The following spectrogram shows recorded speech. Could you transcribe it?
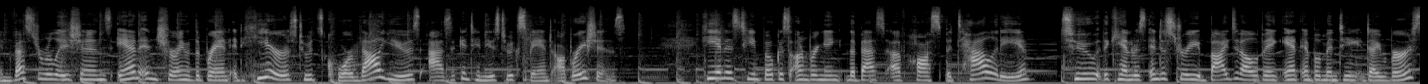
investor relations, and ensuring that the brand adheres to its core values as it continues to expand operations. He and his team focus on bringing the best of hospitality to the cannabis industry by developing and implementing diverse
